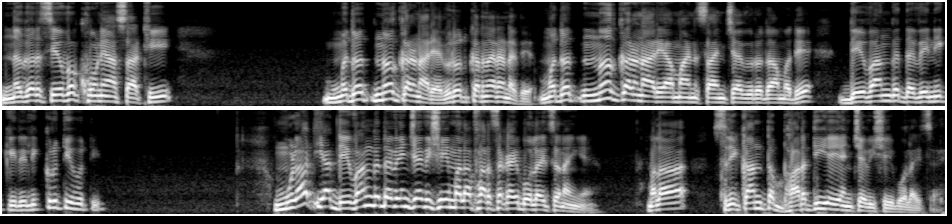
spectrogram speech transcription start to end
नगरसेवक होण्यासाठी मदत न करणाऱ्या विरोध करणाऱ्या नव्हे मदत न करणाऱ्या माणसांच्या विरोधामध्ये देवांग दवेने केलेली कृती होती. मुळात या देवांग दवेंच्या विषयी मला फारसं काही बोलायचं नाही आहे मला श्रीकांत भारतीय यांच्याविषयी बोलायचं आहे.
